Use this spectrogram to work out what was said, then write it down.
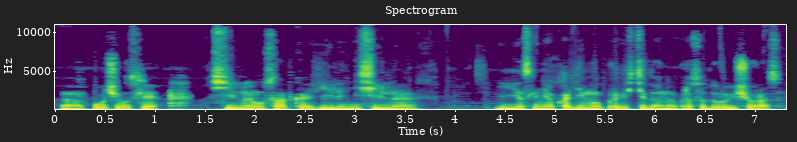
Э, получилась ли сильная усадка или не сильная. И если необходимо, провести данную процедуру еще раз.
